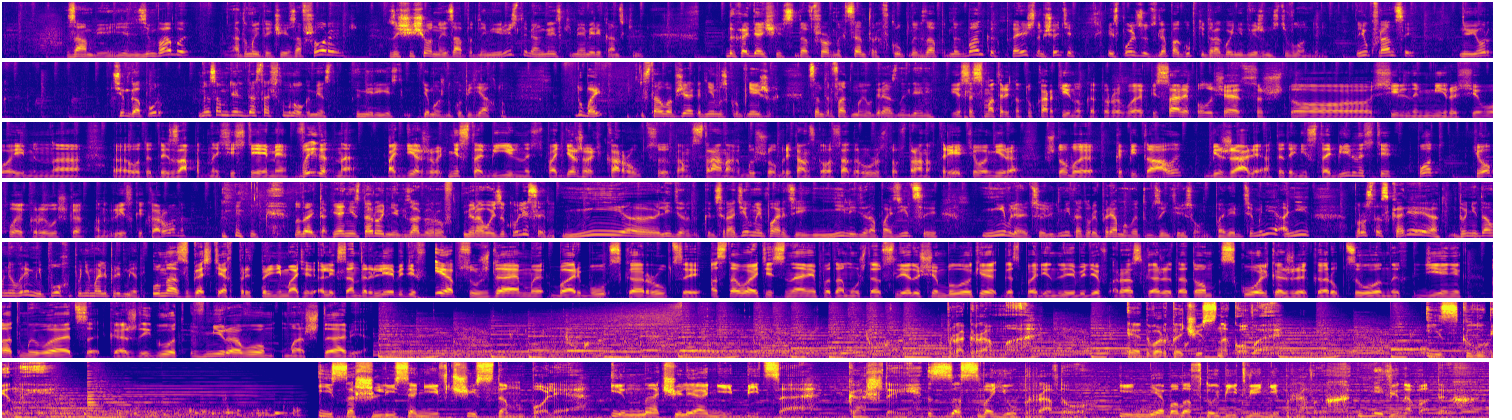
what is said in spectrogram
Замбии и Зимбабве, отмытые через офшоры, защищенные западными юристами, английскими и американскими, находящиеся в офшорных центрах в крупных западных банках, в конечном счете используются для покупки дорогой недвижимости в Лондоне. Юг Франции, Нью-Йорк, Сингапур. На самом деле достаточно много мест в мире есть, где можно купить яхту. Дубай стал вообще одним из крупнейших центров отмыва грязных денег. Если смотреть на ту картину, которую вы описали, получается, что сильным мира сего, а именно э, вот этой западной системе, выгодно поддерживать нестабильность, поддерживать коррупцию там, в странах бывшего британского содружества, в странах третьего мира, чтобы капиталы бежали от этой нестабильности под теплое крылышко английской короны. Ну давайте так, я не сторонник заговоров мировой закулисы. Ни э, лидер консервативной партии, ни лидер оппозиции не являются людьми, которые прямо в этом заинтересованы. Поверьте мне, они просто скорее до недавнего времени плохо понимали предмет. У нас в гостях предприниматель Александр Лебедев и обсуждаем мы борьбу с коррупцией. Оставайтесь с нами, потому что в следующем блоке господин Лебедев расскажет о том, сколько же коррупционных денег отмывается каждый год в мировом масштабе. Программа Эдварда Чеснокова «Из глубины». И сошлись они в чистом поле, и начали они биться, каждый за свою правду. И не было в той битве ни правых, ни виноватых.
